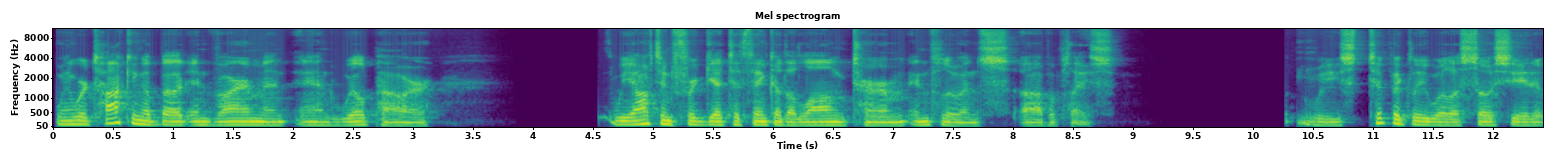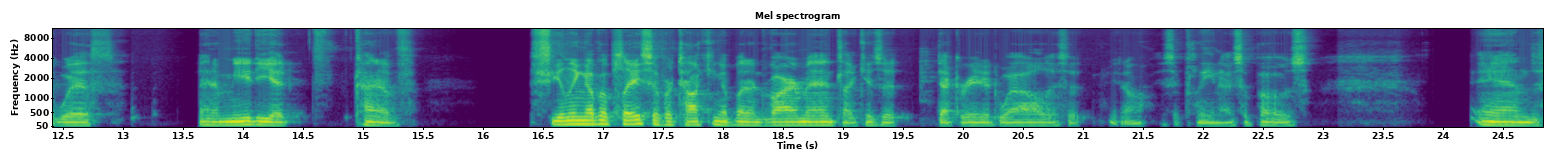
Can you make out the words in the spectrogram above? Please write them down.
when we're talking about environment and willpower, we often forget to think of the long term influence of a place. We typically will associate it with an immediate kind of feeling of a place if we're talking about environment like is it decorated well? Is it you know is it clean i suppose? And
